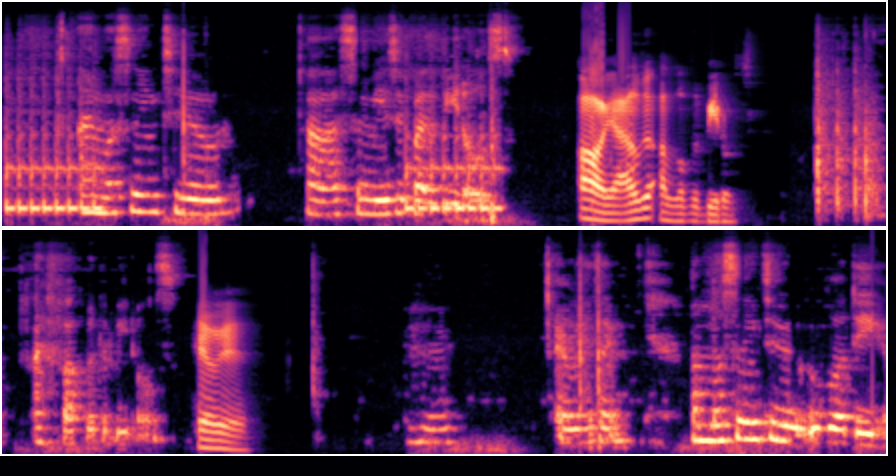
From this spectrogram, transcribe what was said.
I'm listening to uh, some music by the Beatles. Oh yeah, I, I love the Beatles. I fuck with the Beatles. Hell yeah. hmm Amazing. I'm listening to Ob-La-Di.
